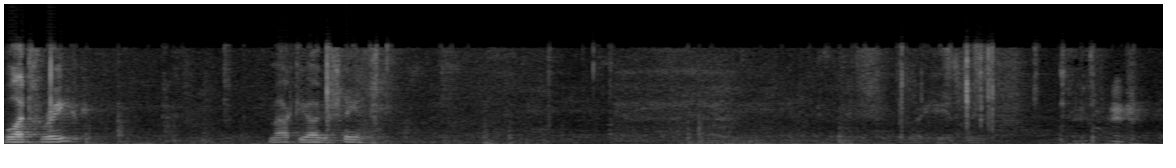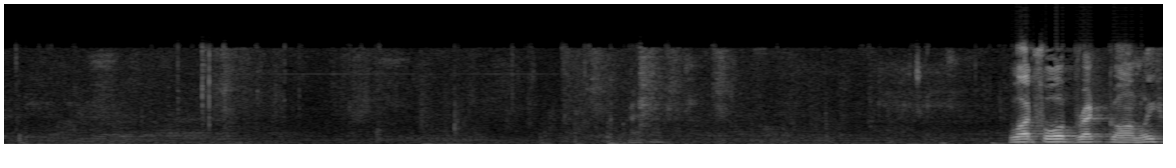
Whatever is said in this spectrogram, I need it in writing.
Ward 3, Mark DiAgostino. Ward 4, Brett Gormley.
